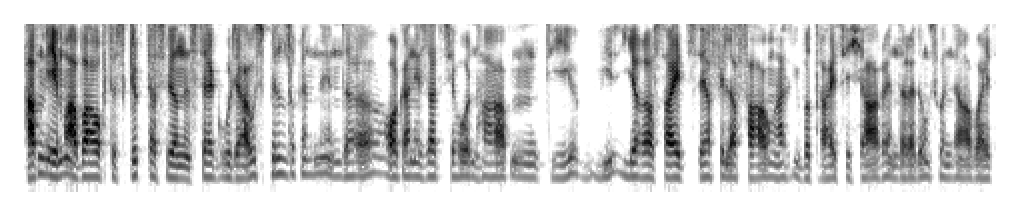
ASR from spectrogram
haben eben aber auch das Glück, dass wir eine sehr gute Ausbilderin in der Organisation haben, die ihrerseits sehr viel Erfahrung hat, über 30 Jahre in der Rettungshundearbeit.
